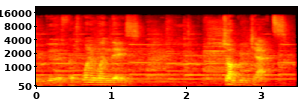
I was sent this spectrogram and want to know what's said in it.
You can do this for 21 days. Jumping jacks.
